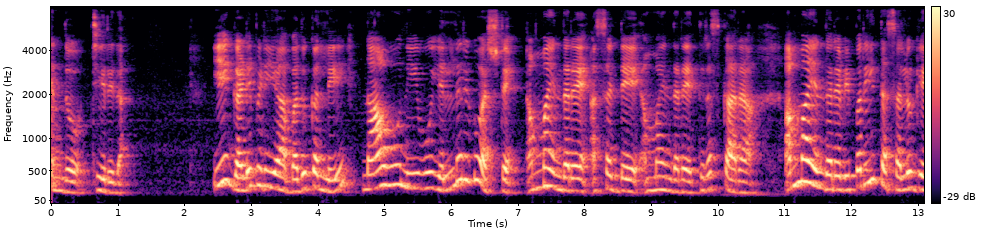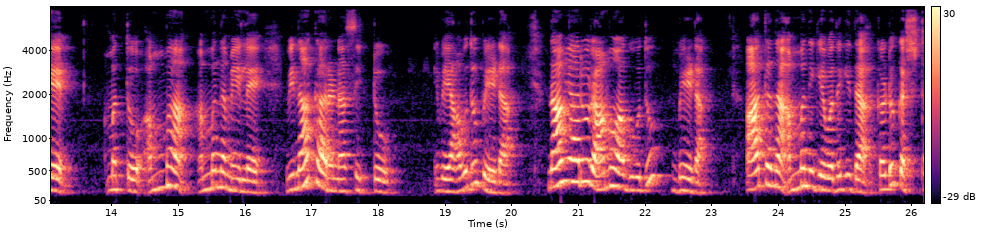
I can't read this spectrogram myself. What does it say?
ಎಂದು ಚೀರಿದ. ಈ ಗಡಿಬಿಡಿಯ ಬದುಕಲ್ಲಿ ನಾವು, ನೀವು ಎಲ್ಲರಿಗೂ ಅಷ್ಟೇ. ಅಮ್ಮ ಎಂದರೆ ಅಸಡ್ಡೆ, ಅಮ್ಮ ಎಂದರೆ ತಿರಸ್ಕಾರ, ಅಮ್ಮ ಎಂದರೆ ವಿಪರೀತ ಸಲುಗೆ ಮತ್ತು ಅಮ್ಮ, ಅಮ್ಮನ ಮೇಲೆ ವಿನಾಕಾರಣ ಸಿಟ್ಟು, ಇವೆ ಯಾವುದೂ ಬೇಡ. ನಾವ್ಯಾರು ರಾಮು ಆಗುವುದು ಬೇಡ. ಆತನ ಅಮ್ಮನಿಗೆ ಒದಗಿದ ಕಡು ಕಷ್ಟ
